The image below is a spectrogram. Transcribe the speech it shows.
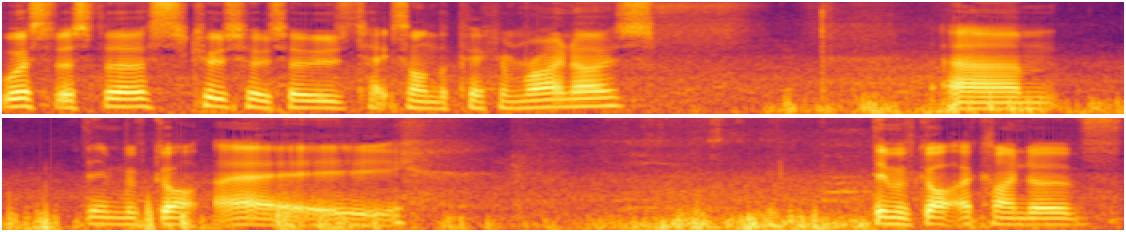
Worst first first. Coos Who's Who's takes on the Peckham Rhinos. Um, then we've got a. Then we've got a kind of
